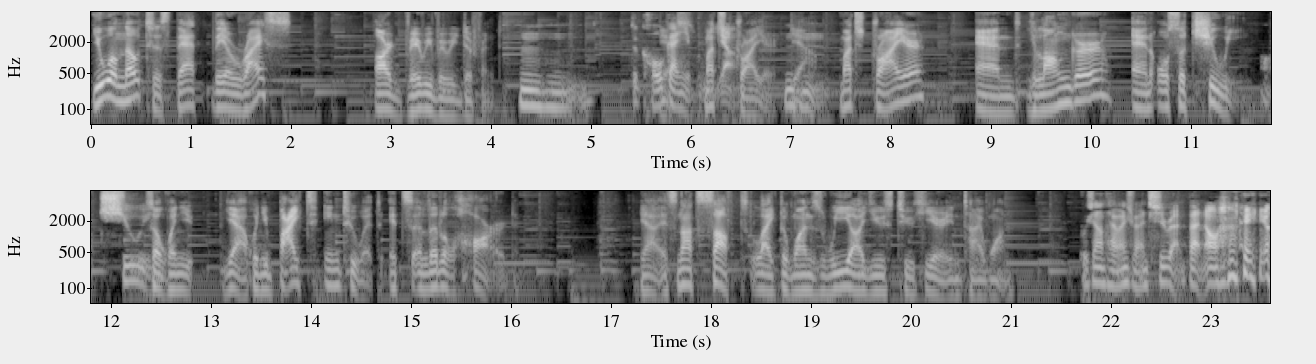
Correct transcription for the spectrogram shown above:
you will notice that their rice are very very different. 这口感 Yes, 也不一 much 样。 drier. Yeah, much drier and longer and also chewy. 哦，chewy。 So when you yeah, when you bite into it, it's a little hard. Yeah, it's not soft like the ones we are used to here in Taiwan. 不像台湾喜欢吃软饭哦，没有。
